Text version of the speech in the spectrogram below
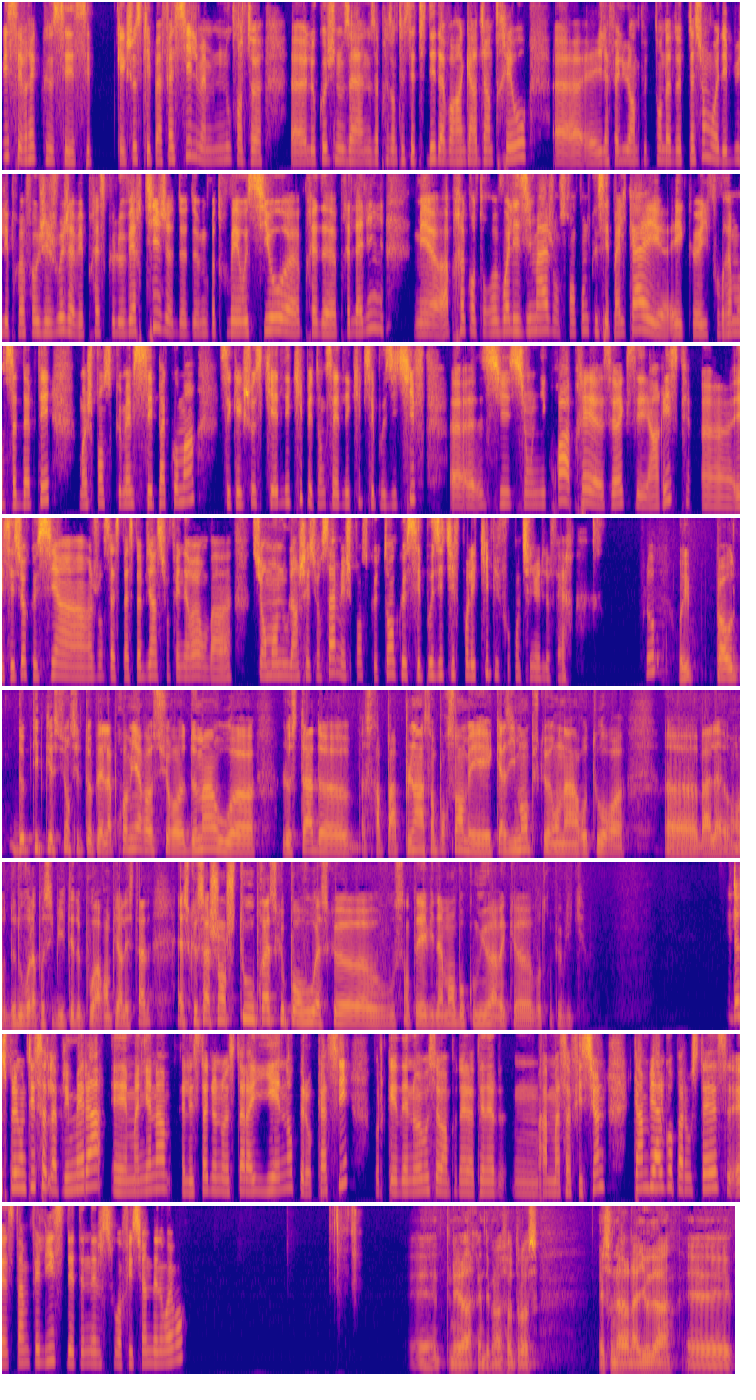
Oui, c'est vrai que quelque chose qui n'est pas facile. Même nous, quand euh, le coach nous a, nous a présenté cette idée d'avoir un gardien très haut, euh, il a fallu un peu de temps d'adaptation. Moi, au début, les premières fois où j'ai joué, j'avais presque le vertige de, de, me retrouver aussi haut euh, près, de, près de la ligne. Mais euh, après, quand on revoit les images, on se rend compte que c'est pas le cas et, et qu'il faut vraiment s'adapter. Moi, je pense que même si c'est pas commun, c'est quelque chose qui aide l'équipe. Et tant que ça aide l'équipe, c'est positif. Euh, si, si, on y croit, après, c'est vrai que c'est un risque. et c'est sûr que si un, un, jour ça se passe pas bien, si on fait une erreur, on va sûrement nous lyncher sur ça. Mais je pense que tant que c'est positif pour l'équipe, il faut continuer de le faire. Flo? Oui, deux petites questions, s'il te plaît. La première sur demain, où euh, le stade ne euh, sera pas plein à 100%, mais quasiment, puisqu'on a un retour, euh, bah, la, de nouveau la possibilité de pouvoir remplir les stades. Est-ce que ça change tout presque pour vous? Est-ce que vous vous sentez évidemment beaucoup mieux avec votre public? Dos preguntitas. La primera, eh, mañana el estadio no estará lleno, pero casi, porque de nuevo se van a poner a tener um, a más afición. ¿Cambia algo para ustedes? ¿Están felices de tener su afición de nuevo? Eh, tener a la gente con nosotros es una gran ayuda. Eh,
